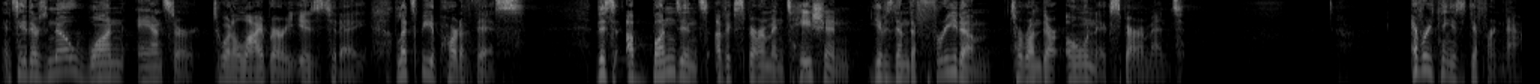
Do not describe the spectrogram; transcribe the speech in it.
and say there's no one answer to what a library is today. Let's be a part of this. This abundance of experimentation gives them the freedom to run their own experiment. Everything is different now.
